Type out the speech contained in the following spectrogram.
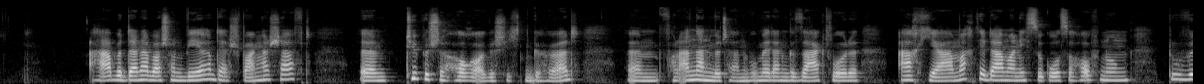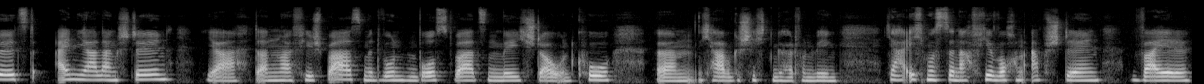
Habe dann aber schon während der Schwangerschaft ähm, typische Horrorgeschichten gehört ähm, von anderen Müttern, wo mir dann gesagt wurde, ach ja, mach dir da mal nicht so große Hoffnung, du willst ein Jahr lang stillen, ja, dann mal viel Spaß mit wunden Brustwarzen, Milchstau und Co. Ähm, ich habe Geschichten gehört von wegen, ja, ich musste nach vier Wochen abstellen, weil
